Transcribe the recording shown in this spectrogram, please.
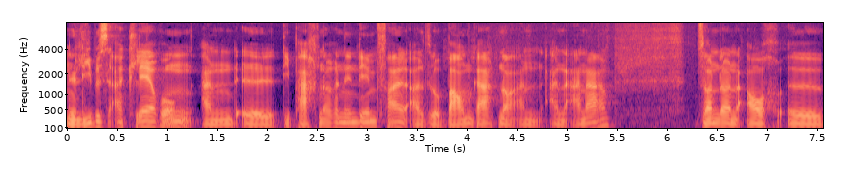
eine Liebeserklärung an äh, die Partnerin in dem Fall, also Baumgartner an, an Anna, sondern auch äh,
